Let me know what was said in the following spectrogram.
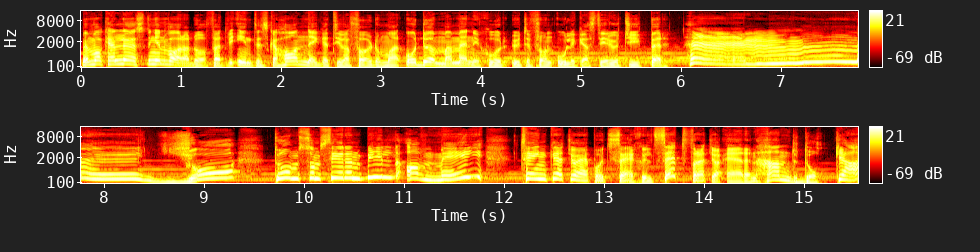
Men vad kan lösningen vara då för att vi inte ska ha negativa fördomar och döma människor utifrån olika stereotyper? Hmm, ja, de som ser en bild av mig tänker att jag är på ett särskilt sätt för att jag är en handdocka.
